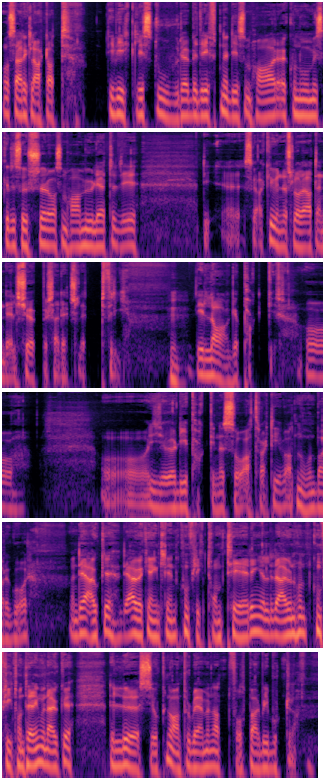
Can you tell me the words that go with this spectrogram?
Og så er det klart at de virkelig store bedriftene, de som har økonomiske ressurser og som har muligheter, de, de eh, skal ikke underslå det at en del kjøper seg rett og slett fri. Mm. De lager pakker, og, og, gjør de pakkene så attraktive at noen bare går. Men det er, ikke, det er jo ikke egentlig en konflikthåndtering, eller det er jo en konflikthåndtering, men det, ikke, det løser jo ikke noe annet problem enn at folk bare blir borte, da.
